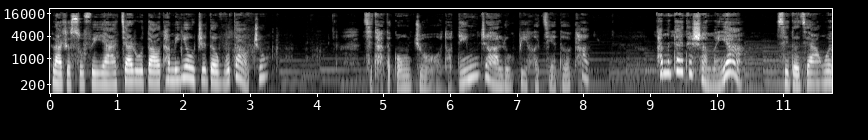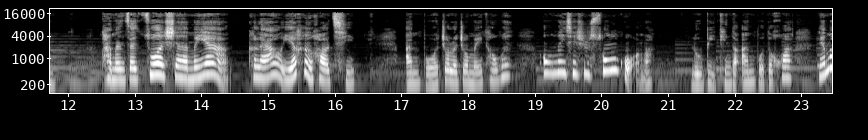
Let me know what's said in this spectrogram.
拉着苏菲亚加入到他们幼稚的舞蹈中。其他的公主都盯着卢比和杰德看，他们戴的什么呀？西德加问。他们在做什么呀？克莱奥也很好奇，安博皱了皱眉头问：“哦，那些是松果吗？”卢比听到安博的话，连忙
